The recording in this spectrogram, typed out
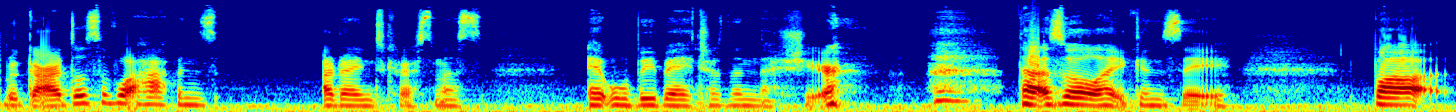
Regardless of what happens around Christmas, it will be better than this year. That's all I can say. But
